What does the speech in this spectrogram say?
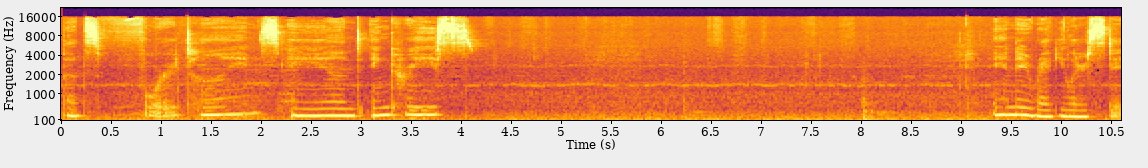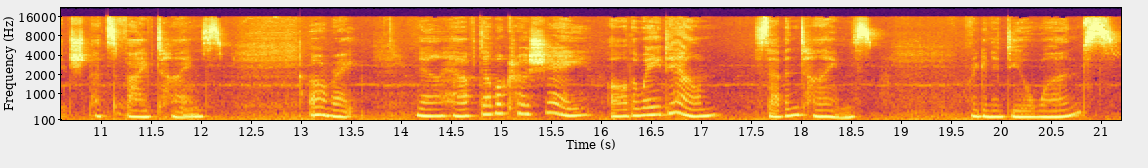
That's four times and increase. And a regular stitch that's five times. All right now half double crochet all the way down seven times. We're to do once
